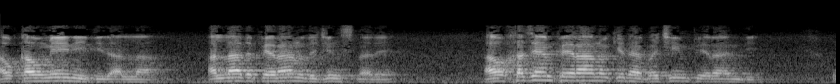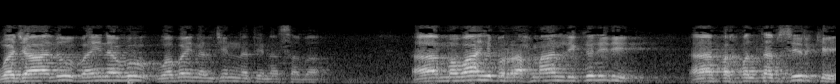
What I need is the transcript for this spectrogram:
او قومین دي د الله الله د پیرانو د جنس نه دی او خزم پیرانو کې د بچیم پیران دي وجالو بینه وبین الجنه نسبا مواهب الرحمن لیکلی دی په خپل تفسیر کې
